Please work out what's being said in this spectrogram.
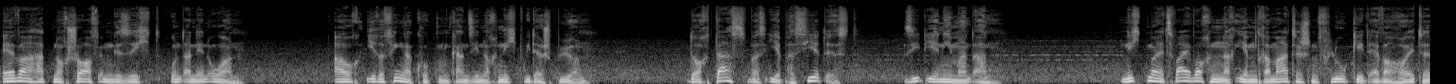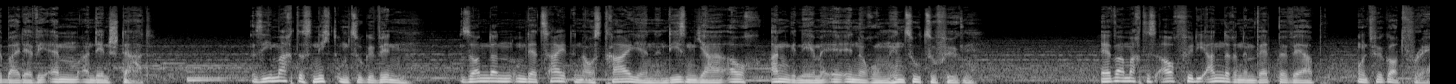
Eva hat noch Schorf im Gesicht und an den Ohren. Auch ihre Fingerkuppen kann sie noch nicht wieder spüren. Doch das, was ihr passiert ist, sieht ihr niemand an. Nicht mal zwei Wochen nach ihrem dramatischen Flug geht Eva heute bei der WM an den Start. Sie macht es nicht, um zu gewinnen, sondern um der Zeit in Australien in diesem Jahr auch angenehme Erinnerungen hinzuzufügen. Eva macht es auch für die anderen im Wettbewerb und für Godfrey.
